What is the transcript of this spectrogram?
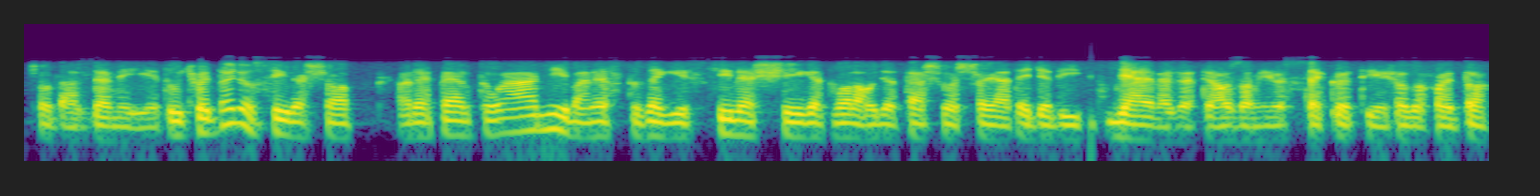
csodás zenéjét. Úgyhogy nagyon széles a, a repertoár, nyilván ezt az egész színességet valahogy a társulat saját egyedi nyelvezete az, ami összeköti, és az a fajta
